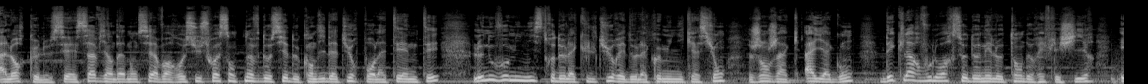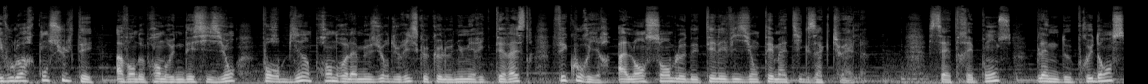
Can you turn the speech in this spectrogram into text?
Alors que le CSA vient d'annoncer avoir reçu 69 dossiers de candidature pour la TNT, le nouveau ministre de la Culture et de la Communication, Jean-Jacques Ayagon, déclare vouloir se donner le temps de réfléchir et vouloir consulter avant de prendre une décision pour bien prendre la mesure du risque que le numérique terrestre fait courir à l'ensemble des télévisions thématiques actuelles. Cette réponse, pleine de prudence,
